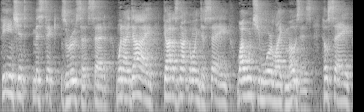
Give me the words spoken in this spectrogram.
The ancient mystic Zerusa said, When I die, God is not going to say, Why weren't you more like Moses? He'll say,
